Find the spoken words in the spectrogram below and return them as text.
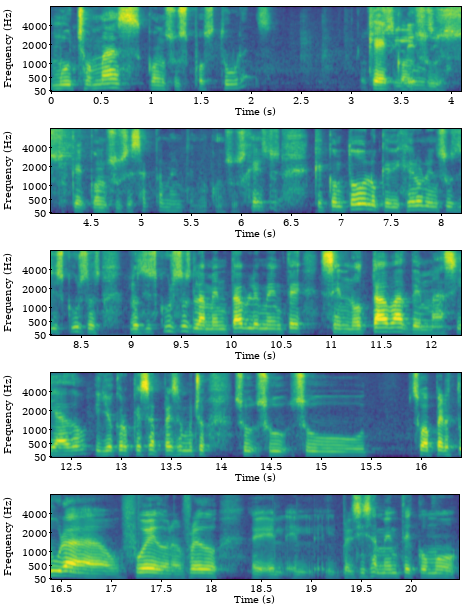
mucho más con sus posturas que con, sus, que con sus, exactamente, ¿no? con sus gestos, que con todo lo que dijeron en sus discursos. Los discursos lamentablemente se notaba demasiado y yo creo que esa pesa mucho. Su, su, su, su apertura fue, don Alfredo, el, precisamente cómo,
